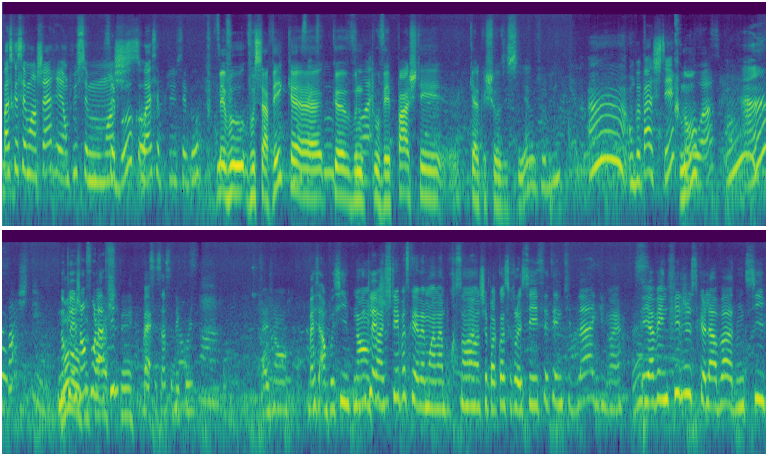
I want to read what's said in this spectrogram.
Parce que c'est moins cher et en plus c'est moins C'est beau, quoi. Ouais, c'est plus c'est beau. Mais vous, vous savez que, que vous ne Ouais. pouvez pas acheter quelque chose ici hein, aujourd'hui? Ah, on peut pas acheter? Non. Hein? Donc Non, les on gens peut font pas la file? acheter. Bah c'est ça, c'est des couilles. Bah c'est impossible. Non, on peut acheter parce qu'il y avait moins 20%, je sais pas quoi sur le site. C'était une petite blague. Ouais. Et il y avait une file jusque là-bas, donc si,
